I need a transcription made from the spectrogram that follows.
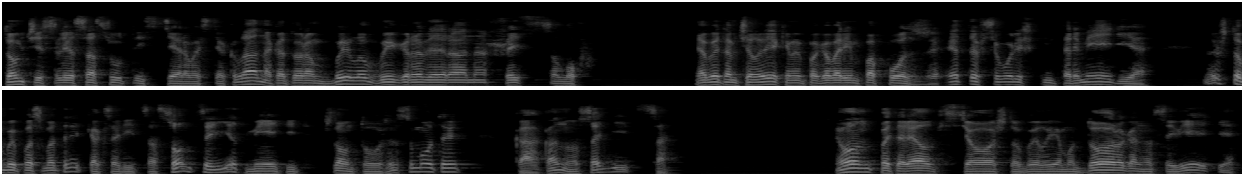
в том числе сосуд из серого стекла, на котором было выгравировано шесть слов. Об этом человеке мы поговорим попозже. Это всего лишь интермедия, ну, чтобы посмотреть, как садится солнце, и отметить, что он тоже смотрит, как оно садится. Он потерял все, что было ему дорого на свете,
